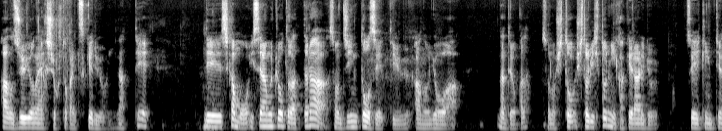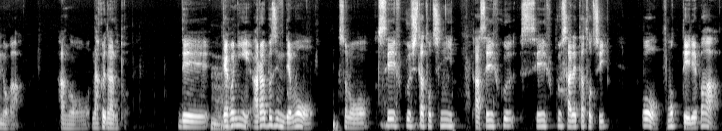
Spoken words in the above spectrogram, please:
あの重要な役職とかにつけるようになって、で、しかもイスラム教徒だったら、その人頭税っていう、あの、要は、なんていうのかな、その人、一人一人にかけられる税金っていうのが、あの、なくなると。でうん、逆にアラブ人でも、その征服した土地に、あ、征服、征服された土地を持っていれば、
